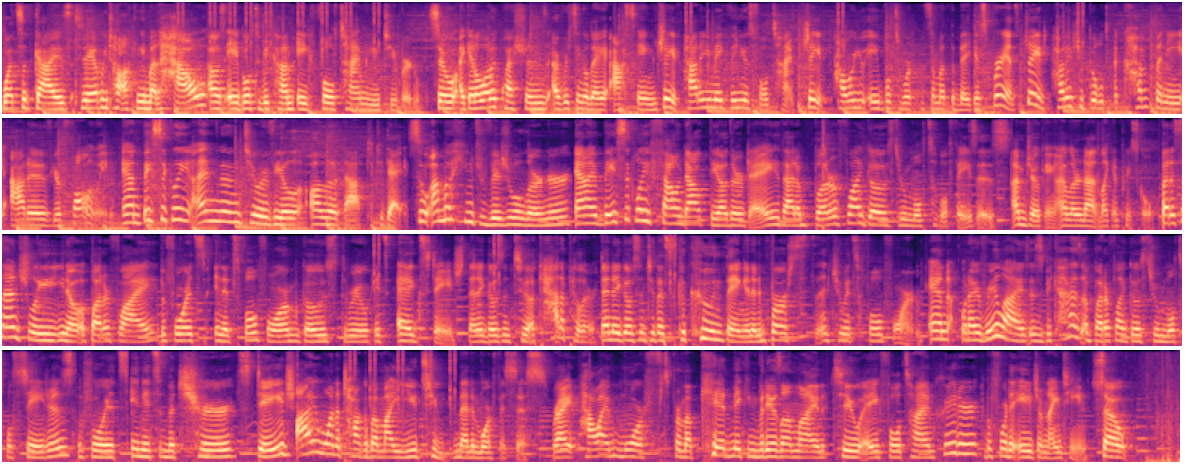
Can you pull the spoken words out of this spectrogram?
What's up guys? Today I'll be talking about how I was able to become a full-time YouTuber. So I get a lot of questions every single day asking, Jade, how do you make videos full-time? Jade, how are you able to work with some of the biggest brands? Jade, how did you build a company out of your following? And basically, I'm going to reveal all of that today. So I'm a huge visual learner, and I basically found out the other day that a butterfly goes through multiple phases. I'm joking, I learned that like in preschool. But essentially, you know, a butterfly, before it's in its full form, goes through its egg stage, then it goes into a caterpillar, then it goes into this cocoon thing and then bursts into its full form. And what I realized is because a butterfly goes through multiple stages before it's in its mature stage, I want to talk about my YouTube metamorphosis, right? How I morphed from a kid making videos online to a full-time creator before the age of 19. So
